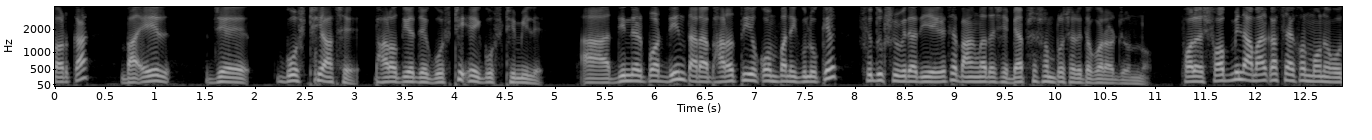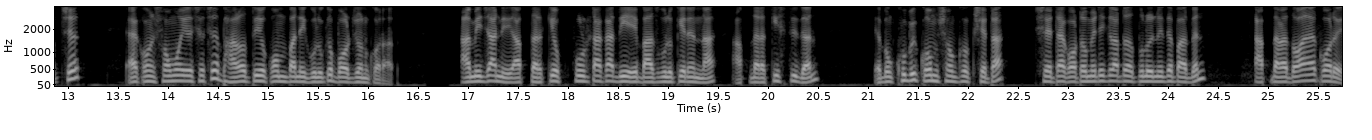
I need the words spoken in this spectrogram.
সরকার বা এর যে গোষ্ঠী আছে, ভারতীয় যে গোষ্ঠী, এই গোষ্ঠী মিলে। আর দিনের পর দিন তারা ভারতীয় কোম্পানিগুলোকে সুযোগ সুবিধা দিয়ে গেছে বাংলাদেশে ব্যবসা সম্প্রসারিত করার জন্য। ফলে সব মিলে আমার কাছে এখন মনে হচ্ছে, এখন সময় এসেছে ভারতীয় কোম্পানিগুলোকে বর্জন করার। আমি জানি আপনার কেউ ফুল টাকা দিয়ে এই বাসগুলো কেনেন না, আপনারা কিস্তি দেন এবং খুবই কম সংখ্যক সেটা সেটা অটোমেটিক্যালি আপনারা তুলে নিতে পারবেন। আপনারা দয়া করে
